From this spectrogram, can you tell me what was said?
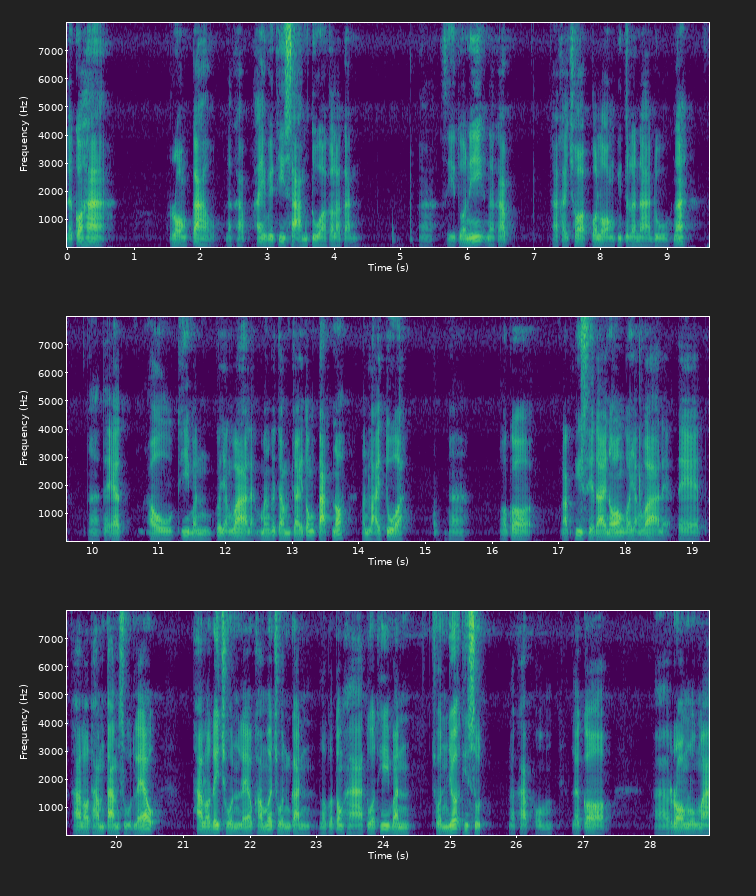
แล้วก็ห้ารองเก้านะครับ ให้ไว้ที่สามตัวก็แล้วกันอ่าสี่ตัวนี้นะครับ ถ้าใครชอบก็ลองพิจารณาดูนะอ่าแต่แอดเอาที่มันก็อย่างว่าแหละ มันก็จำใจต้องตัดเนาะ มันหลายตัวอ่าแล้วก็ รักพี่เสียดายน้องก็อย่างว่าแหละแต่ถ้าเราทำตามสูตรแล้ว ถ้าเราได้ชนแล้วคำว่าชนกัน เราก็ต้องหาตัวที่มันชนเยอะที่สุดนะครับผมแล้วก็รองลงมา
